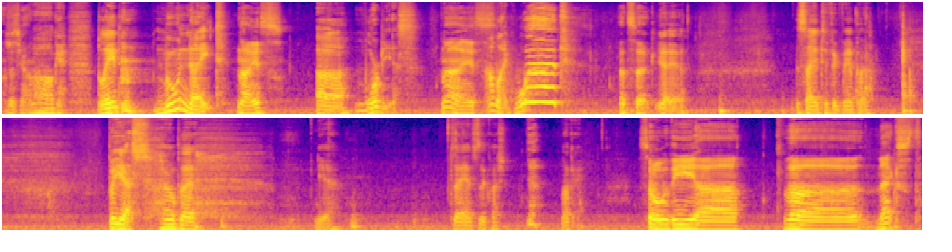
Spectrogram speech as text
I was just young. Oh, okay. Blade, Moon Knight, Nice. uh, Morbius. Nice. I'm like, what? That's sick. Yeah, yeah. The scientific vampire. But yes, I hope I. Yeah. Did I answer the question? Yeah. Okay. So the uh, the next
